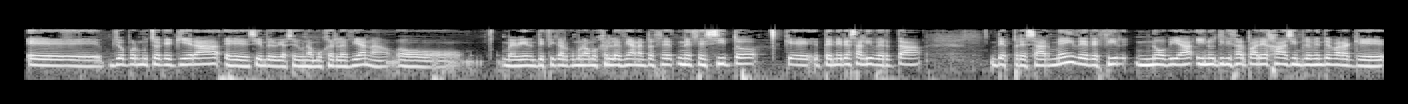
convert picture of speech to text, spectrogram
eh, yo por mucho que quiera eh, siempre voy a ser una mujer lesbiana o me voy a identificar como una mujer lesbiana entonces necesito que tener esa libertad de expresarme y de decir novia y no utilizar pareja simplemente para que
